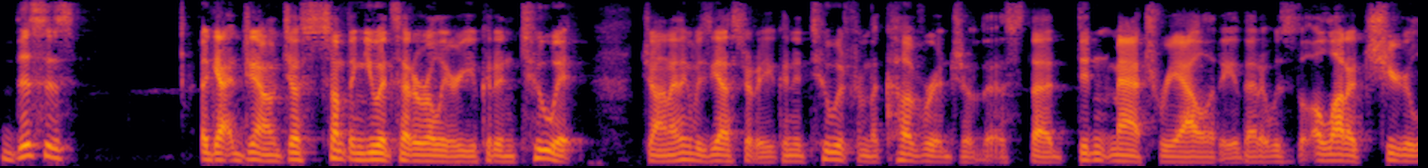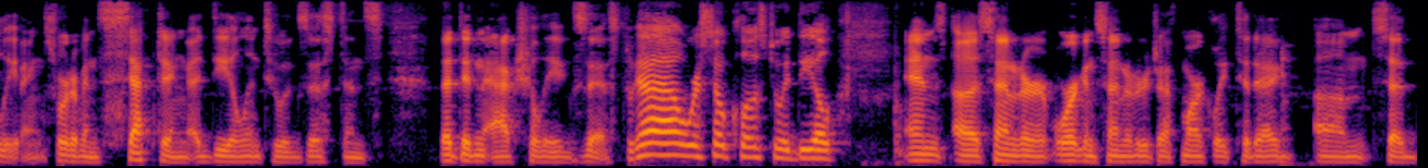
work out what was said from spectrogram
this is again, you know, just something you had said earlier. You could intuit John, I think it was yesterday, you can intuit from the coverage of this that didn't match reality, that it was a lot of cheerleading, sort of incepting a deal into existence that didn't actually exist. Well, we're so close to a deal. And uh, Senator, Oregon Senator Jeff Merkley today um, said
